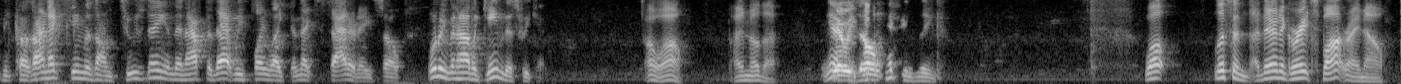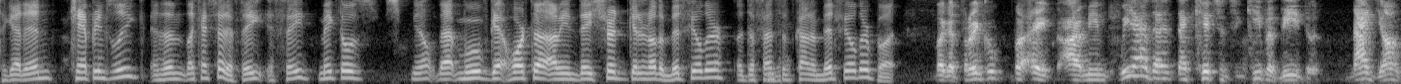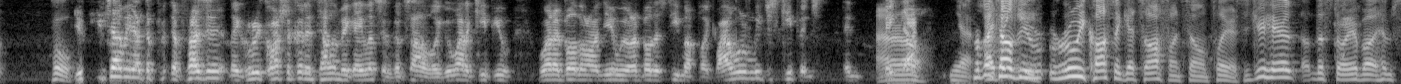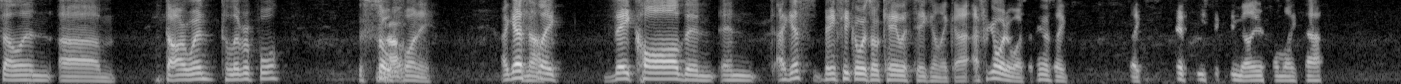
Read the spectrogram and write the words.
because our next game is on Tuesday. And then after that, we play like the next Saturday. So we don't even have a game this weekend. Oh wow, I didn't know that. Yeah, we because don't. Champions League. Well, listen, they're in a great spot right now to get in Champions League, and then, like I said, if they if they make those, you know, that move, get Horta. I mean, they should get another midfielder, a defensive mm-hmm. kind of midfielder. But like a Trinco. But hey, I mean, we had that, that kid since keep it be, dude. Mad young. Who? You, you tell me that the, the president, like Rui Costa, couldn't tell him, like, hey, listen, Gonzalo, like, we want to keep you, we want to build it on you, we want to build this team up. Like, why wouldn't we just keep it and I make don't that? know. Yeah. Something I tells think me Rui Costa gets off on selling players. Did you hear the story about him selling um, Darwin to Liverpool? It's so No. funny. I guess No. like they called and and I guess Benfica was okay with taking like I I forget what it was. I think it was like like 50, 60 million or something like that.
